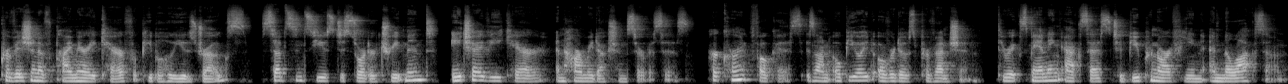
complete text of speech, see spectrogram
provision of primary care for people who use drugs, substance use disorder treatment, HIV care, and harm reduction services. Her current focus is on opioid overdose prevention through expanding access to buprenorphine and naloxone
